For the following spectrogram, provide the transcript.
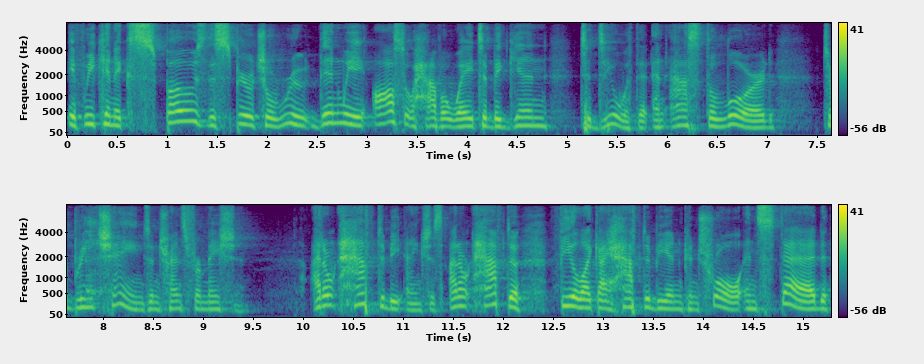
if we can expose the spiritual root, then we also have a way to begin to deal with it and ask the Lord to bring change and transformation. I don't have to be anxious. I don't have to feel like I have to be in control. Instead,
